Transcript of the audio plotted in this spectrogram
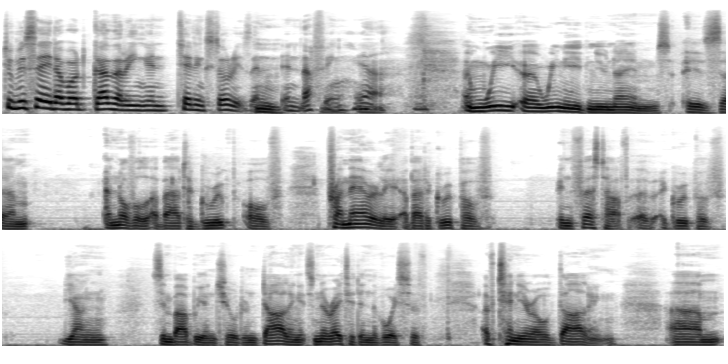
to be said about gathering and telling stories and, mm. and laughing. Mm. Yeah. And we uh, we need new names is um, a novel about a group of primarily about a group of in the first half a, a group of young Zimbabwean children. Darling, it's narrated in the voice of of ten year old Darling, um,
